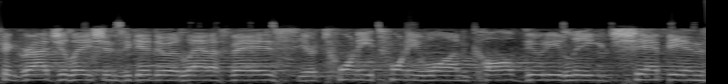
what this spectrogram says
Congratulations again to Atlanta FaZe, your 2021 Call of Duty League champions.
